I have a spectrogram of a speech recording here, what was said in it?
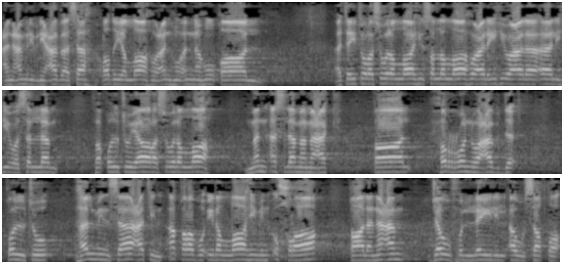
عن عمرو بن عبسة رضي الله عنه أنه قال أتيت رسول الله صلى الله عليه وعلى آله وسلم فقلت يا رسول الله من أسلم معك؟ قال حر وعبد. قلت هل من ساعة أقرب إلى الله من أخرى؟ قال نعم جوف الليل الأوسط.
